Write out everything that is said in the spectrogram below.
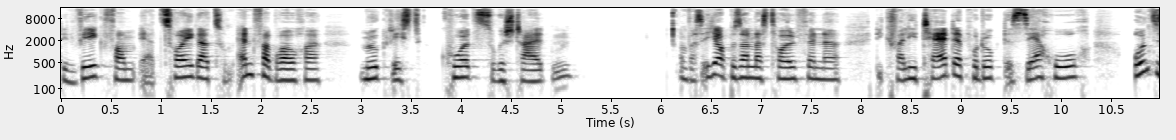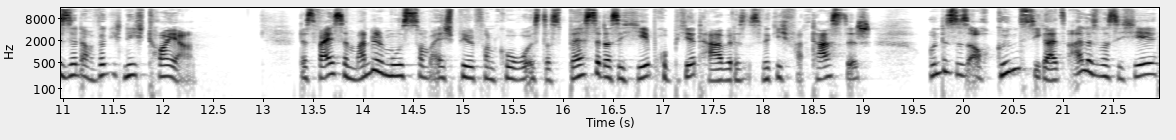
den Weg vom Erzeuger zum Endverbraucher möglichst kurz zu gestalten. Und was ich auch besonders toll finde, die Qualität der Produkte ist sehr hoch und sie sind auch wirklich nicht teuer. Das weiße Mandelmus zum Beispiel von Coro ist das Beste, das ich je probiert habe. Das ist wirklich fantastisch. Und es ist auch günstiger als alles, was ich je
